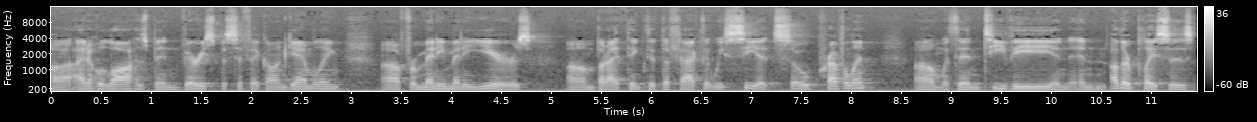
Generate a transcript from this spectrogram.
Uh, Idaho law has been very specific on gambling uh, for many many years. Um, but I think that the fact that we see it so prevalent um, within TV and, and other places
